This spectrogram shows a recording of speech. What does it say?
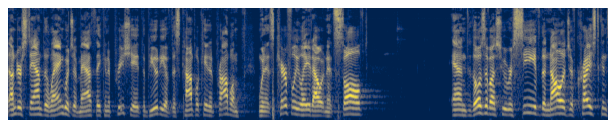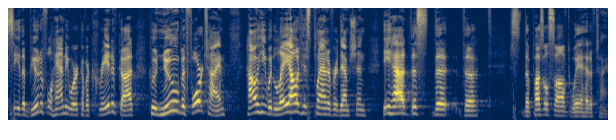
understand the language of math, they can appreciate the beauty of this complicated problem when it's carefully laid out and it's solved and those of us who receive the knowledge of Christ can see the beautiful handiwork of a creative God who knew before time how he would lay out his plan of redemption. He had this, the, the, the puzzle solved way ahead of time.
